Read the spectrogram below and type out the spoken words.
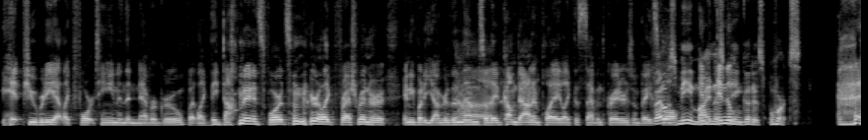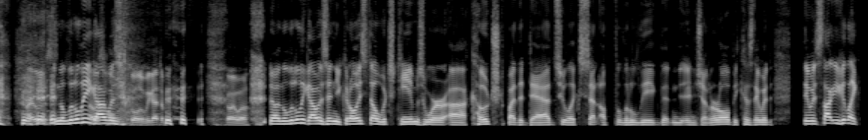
hit puberty at like 14 and then never grew but like they dominated sports when we were like freshmen or anybody younger than them so they'd come down and play like the seventh graders in baseball That was me, minus in the- being good at sports. was- in the little league, I was, homeschooled. We got to go well. no in the little league I was in. You could always tell which teams were uh, coached by the dads who like set up the little league that in, in general because they would they would start. You could like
